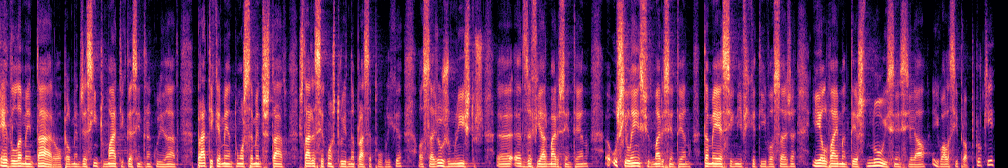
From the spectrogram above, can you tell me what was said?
é de lamentar, ou pelo menos é sintomático dessa intranquilidade, praticamente um orçamento de Estado estar a ser construído na praça pública, ou seja, os ministros uh, a desafiar Mário Centeno, uh, o silêncio de Mário Centeno também é significativo, ou seja, ele vai manter-se no essencial igual a si próprio. Porquê?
